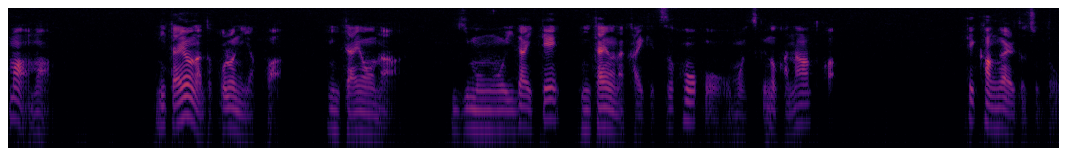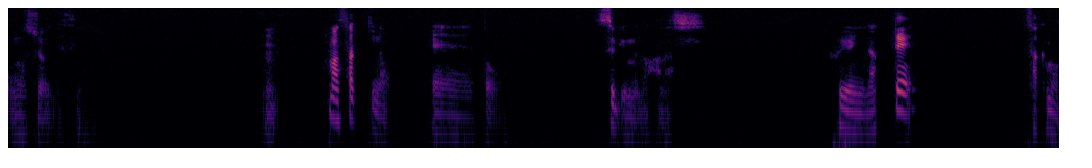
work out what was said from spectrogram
まあまあ、似たようなところにやっぱ似たような疑問を抱いて似たような解決方法を思いつくのかなとか、って考えるとちょっと面白いですよね。うん。まあさっきの、えっ、ー、と、スリムの話。冬になって作物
